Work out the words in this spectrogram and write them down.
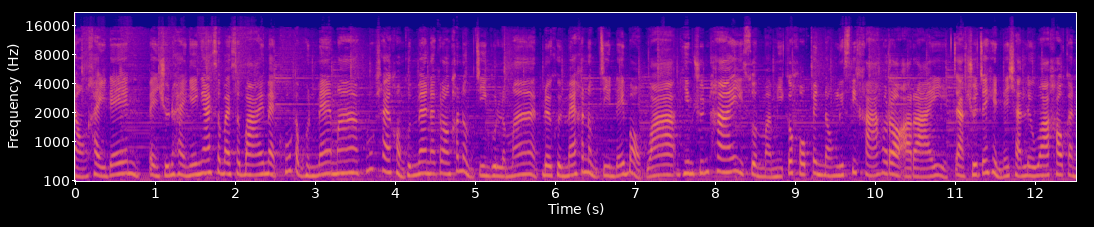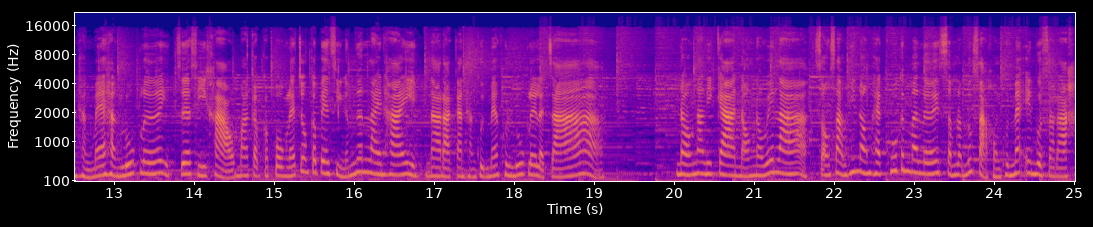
น้องไข่เด่น เป็นชุดไทยง่ายๆ สบายๆ แมทคู่กับคุณแม่มาก ลูกชายของคุณแม่นักร้องขนมจีนกุลมาศโดยคุณแม่ขนมจีนได้บอกว่าทีมชุดไทย ส่วนมามีก็คบเป็นน้องลิซซี่คะรออะไร จากชุดจะเห็นได้ชัดเลยว่าเข้ากันทั้งแม่ทั้งลูกเลย เสื้อสีขาวมากับกระโปรงและจงกระเบนสีน้ำเงินลายไทย น่ารักกันทั้งคุณแม่คุณลูกเลยล่ะจ้า น้องนาฬิกา น้องนาเวลาสองสามที่น้องแพ็คคู่กันมาเลยสำหรับลูกสาวของคุณแม่เอ็มบุษราค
